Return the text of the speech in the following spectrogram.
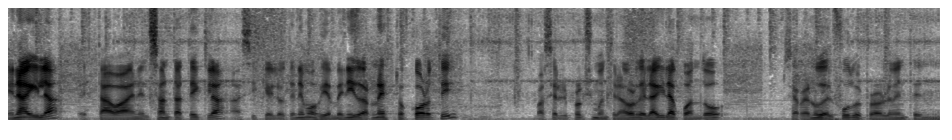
en Águila, estaba en el Santa Tecla, así que lo tenemos bienvenido Ernesto Corti, va a ser el próximo entrenador del Águila cuando se reanude el fútbol, probablemente en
